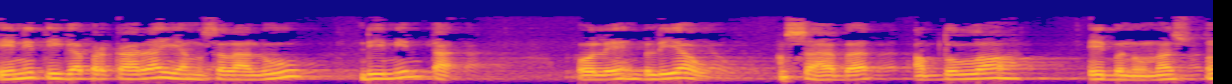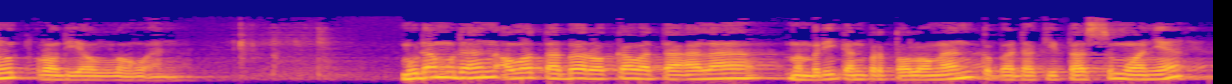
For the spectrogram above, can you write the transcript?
Ini tiga perkara yang selalu diminta oleh beliau sahabat Abdullah ibnu Mas'ud radhiyallahu an. Mudah-mudahan Allah tabaraka wa taala memberikan pertolongan kepada kita semuanya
